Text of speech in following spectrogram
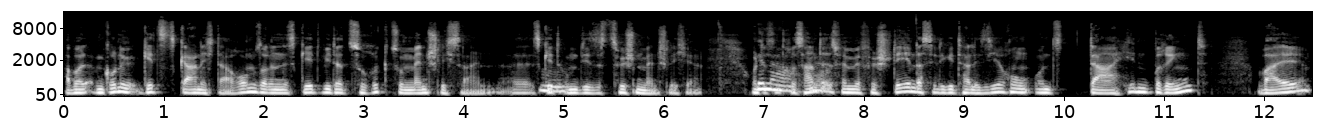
Aber im Grunde geht es gar nicht darum, sondern es geht wieder zurück zum Menschlichsein. Äh, es geht mhm. um dieses Zwischenmenschliche. Und genau, das Interessante ja. ist, wenn wir verstehen, dass die Digitalisierung uns dahin bringt, weil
